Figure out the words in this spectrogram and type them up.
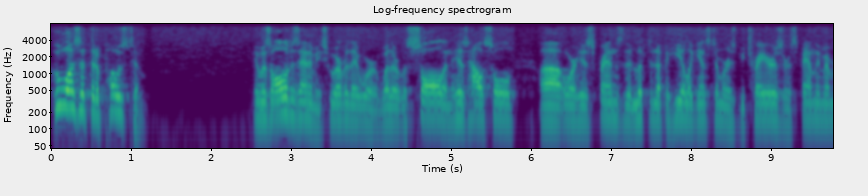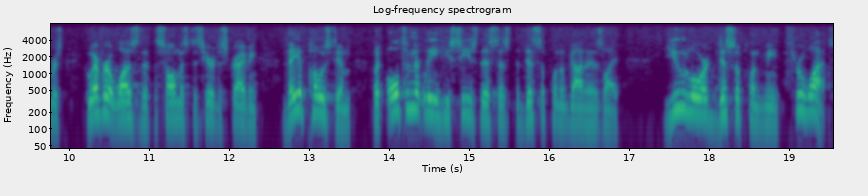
Who was it that opposed him? It was all of his enemies, whoever they were, whether it was Saul and his household, uh, or his friends that lifted up a heel against him, or his betrayers, or his family members, whoever it was that the psalmist is here describing, they opposed him, but ultimately he sees this as the discipline of God in his life. You, Lord, disciplined me through what?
